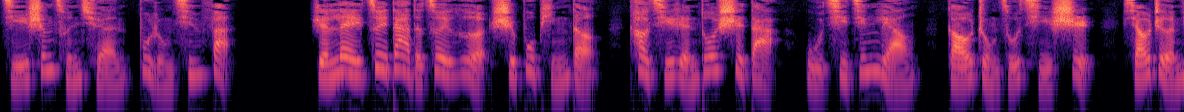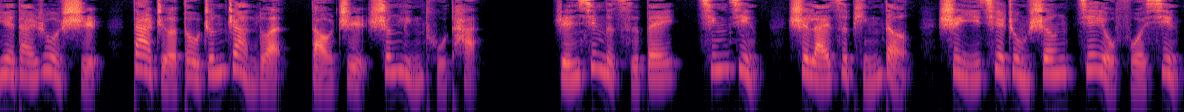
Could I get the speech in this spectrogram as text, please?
及生存权不容侵犯。人类最大的罪恶是不平等，靠其人多势大，武器精良，搞种族歧视。小者虐待弱势，大者斗争战乱，导致生灵涂炭。人性的慈悲清净是来自平等，是一切众生皆有佛性，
